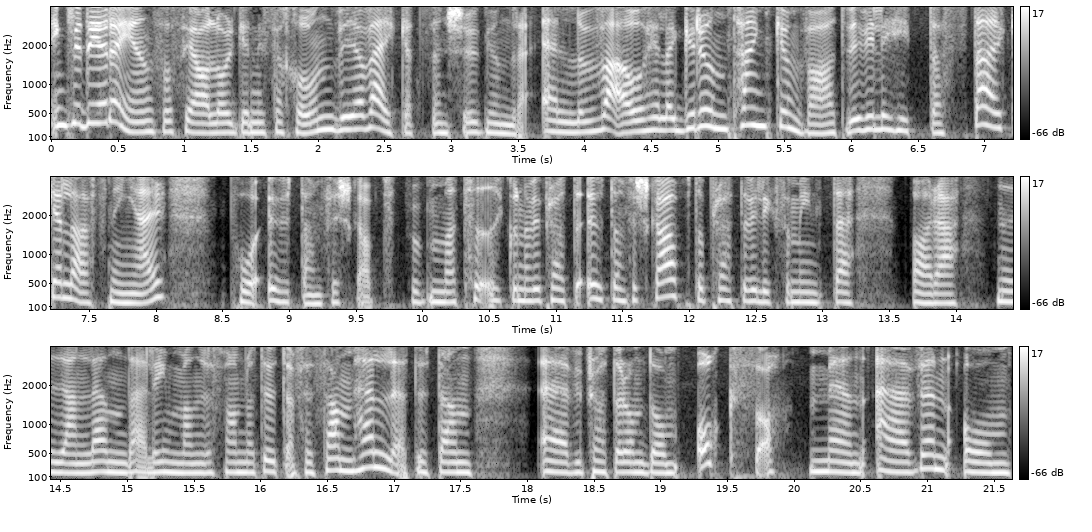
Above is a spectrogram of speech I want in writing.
Inkludera är en social organisation. Vi har verkat sedan 2011 och hela grundtanken var att vi ville hitta starka lösningar på utanförskapsproblematik. Och när vi pratar utanförskap då pratar vi liksom inte bara nyanlända eller invandrare som hamnat utanför samhället utan Eh, vi pratar om dem också men även om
